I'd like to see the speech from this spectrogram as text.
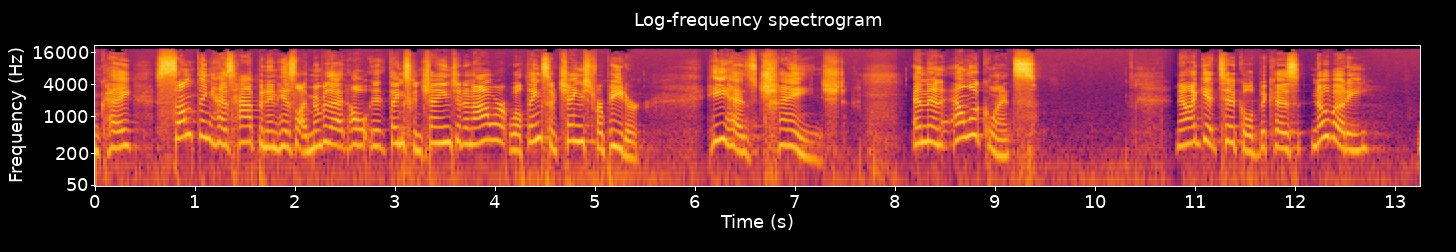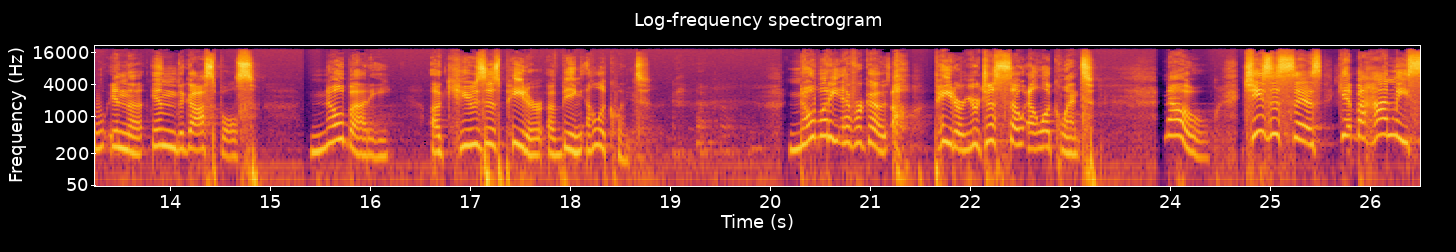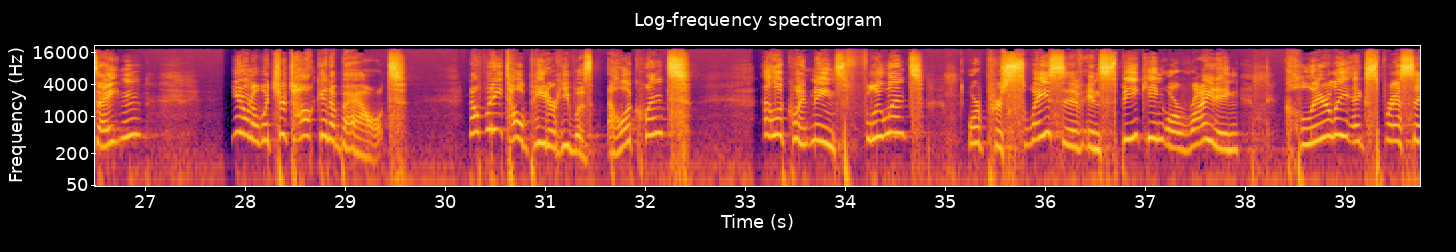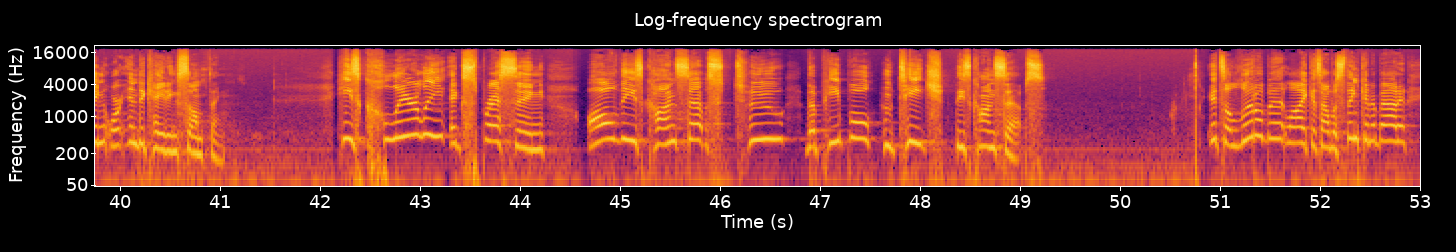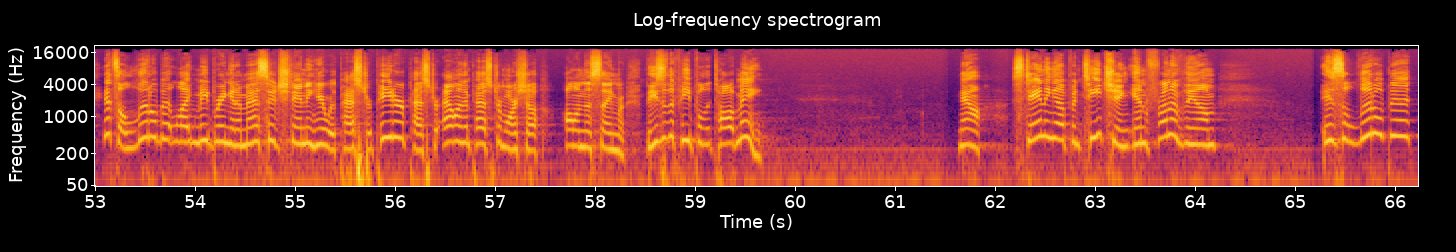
Okay? Something has happened in his life. Remember that whole things can change in an hour? Well, things have changed for Peter. He has changed. And then eloquence. Now I get tickled because nobody in the in the gospels nobody accuses Peter of being eloquent. Nobody ever goes, "Oh, Peter, you're just so eloquent." No. Jesus says, Get behind me, Satan. You don't know what you're talking about. Nobody told Peter he was eloquent. Eloquent means fluent or persuasive in speaking or writing, clearly expressing or indicating something. He's clearly expressing all these concepts to the people who teach these concepts. It's a little bit like, as I was thinking about it, it's a little bit like me bringing a message, standing here with Pastor Peter, Pastor Allen, and Pastor Marcia all in the same room. These are the people that taught me. Now, standing up and teaching in front of them is a little bit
